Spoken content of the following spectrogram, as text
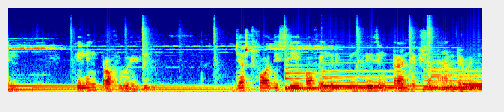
in killing profitability just for the sake of increasing transaction and revenue.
